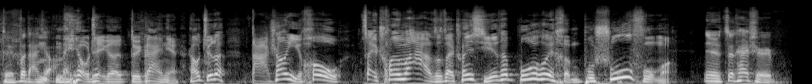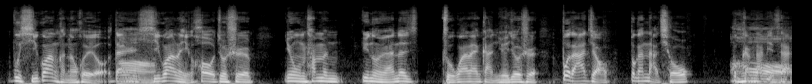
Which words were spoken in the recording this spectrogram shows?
对不打脚没有这个对概念，然后觉得打伤以后再穿袜子再穿鞋，它不会很不舒服吗？那是最开始不习惯可能会有，但是习惯了以后，就是用他们运动员的主观来感觉，就是不打脚不敢打球。不敢打比赛，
